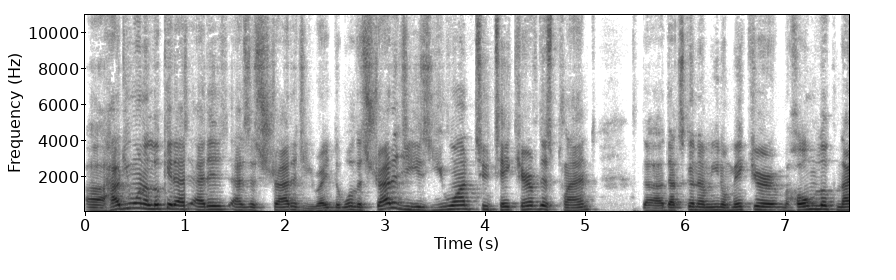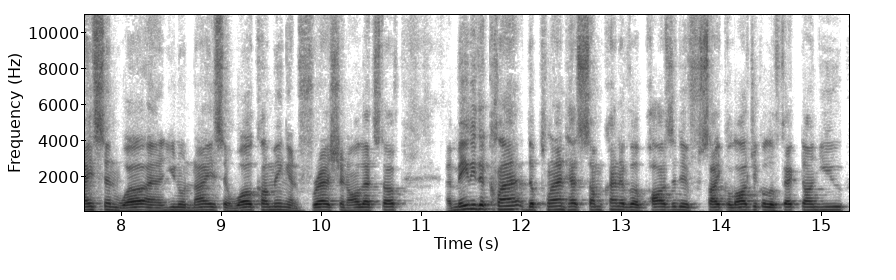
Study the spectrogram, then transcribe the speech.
uh, how do you want to look at it, it as a strategy, right? The, well, the strategy is you want to take care of this plant uh, that's going to, you know, make your home look nice and well, and you know, nice and welcoming and fresh and all that stuff. And maybe the plant, the plant has some kind of a positive psychological effect on you,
